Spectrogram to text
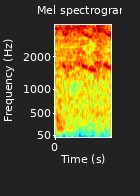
you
